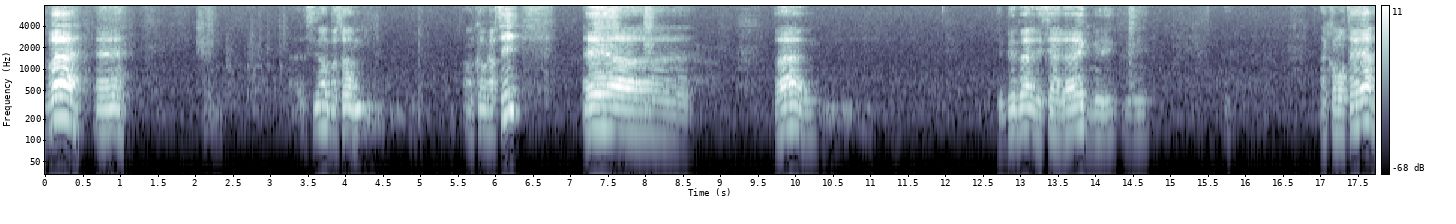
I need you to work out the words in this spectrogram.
Ouais. Euh, sinon, ça, encore merci. Et euh, ouais. Pas laisser un like, mais, un commentaire,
